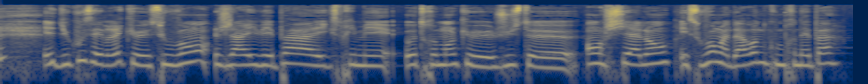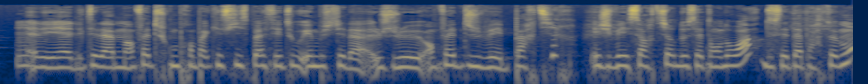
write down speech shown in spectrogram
et du coup, c'est vrai que souvent, j'arrivais pas à exprimer autrement que juste euh, en chialant. Et souvent, ma daronne comprenait pas. Mm. Elle, elle était là, mais en fait, je comprends pas qu'est-ce qui se passe et tout. Et moi, j'étais là, je, en fait, je vais partir et je vais sortir de cet endroit, de cet appartement,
